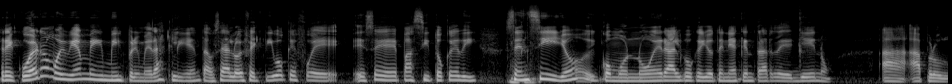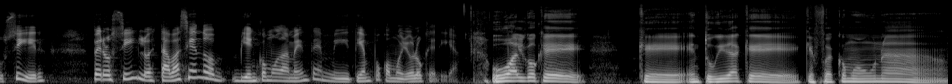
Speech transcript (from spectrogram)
recuerdo muy bien mi- mis primeras clientas, o sea, lo efectivo que fue ese pasito que di, sencillo, y como no era algo que yo tenía que entrar de lleno a, a producir, pero sí, lo estaba haciendo bien cómodamente en mi tiempo como yo lo quería. ¿Hubo algo que, que en tu vida que, que fue como una,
